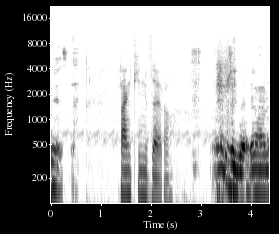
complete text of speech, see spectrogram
Niezłe. Ranking 0. Dobrze, no, ale...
